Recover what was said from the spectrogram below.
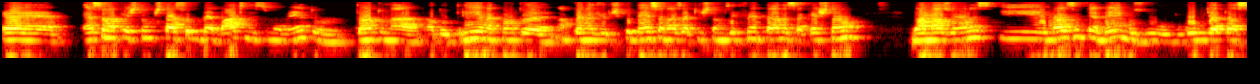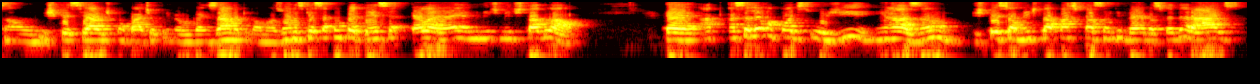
é, essa é uma questão que está sob debate nesse momento, tanto na, na doutrina quanto até na jurisprudência. Nós aqui estamos enfrentando essa questão no Amazonas e nós entendemos do, do, grupo de atuação especial de combate ao crime organizado aqui no Amazonas que essa competência ela é eminentemente estadual. É, a, a pode surgir em razão, especialmente, da participação de verbas federais,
